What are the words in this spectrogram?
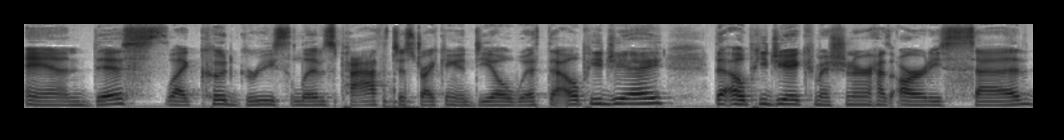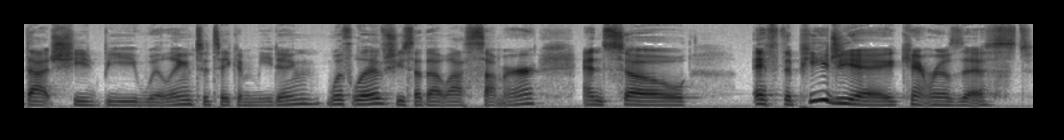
and this like could grease Liv's path to striking a deal with the LPGA. The LPGA commissioner has already said that she'd be willing to take a meeting with Liv. She said that last summer. And so if the PGA can't resist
